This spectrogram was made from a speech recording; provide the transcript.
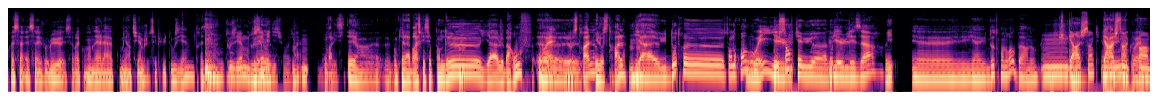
après ça, ça évolue. Et c'est vrai qu'on en est à la combienième, je sais plus, 12e, 13e. 12e ou 12e 12e. édition. ouais. Ouais. Mm. On va les citer. hein. Euh, Donc il y a la Brasserie 72, il y a le Barouf, Ouais, euh, l'Austral. et l'Austral. Mhm. Il y a eu d'autres euh, endroits où Oui, il y il a me semble qu'il y a eu un autre. il y a eu le Lézard. Oui. Euh, il y a eu d'autres endroits ou pas, Arnaud? Hmm, Garage 5. il y en a Garage une, 5, ouais. Enfin,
